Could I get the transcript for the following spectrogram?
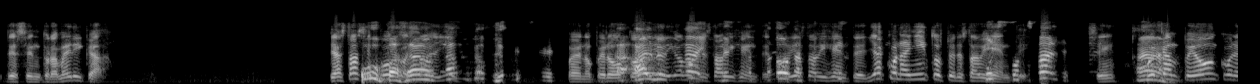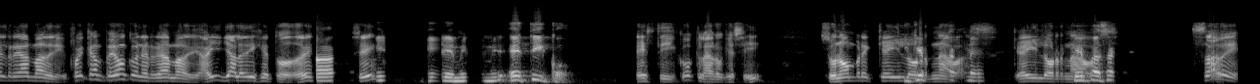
de Centroamérica? Ya está hace uh, pasaron bueno, pero ah, todavía digamos que está vigente, todavía está vigente, ya con añitos, pero está vigente. ¿sí? Fue ah. campeón con el Real Madrid, fue campeón con el Real Madrid, ahí ya le dije todo, ¿eh? Ah, ¿Sí? es Tico. Es Tico, claro que sí. Su nombre Keylor Navas. Keylor Navas. ¿Qué pasa? ¿Sabe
